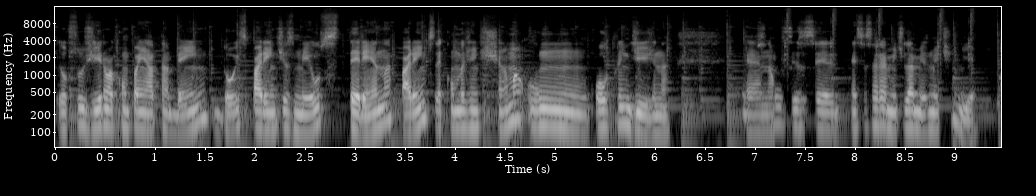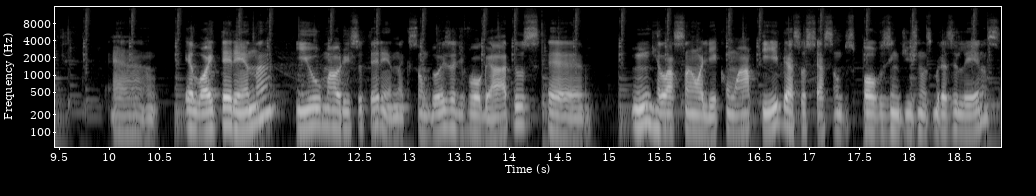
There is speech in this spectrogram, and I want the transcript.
eu sugiro acompanhar também dois parentes meus, Terena, parentes é como a gente chama um outro indígena. É, não precisa ser necessariamente da mesma etnia é, Eloy Terena e o Maurício Terena, que são dois advogados é, em relação ali com a APIB, a Associação dos Povos Indígenas Brasileiros,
